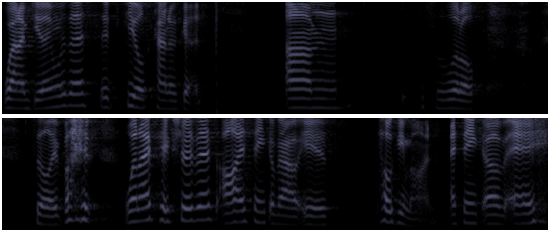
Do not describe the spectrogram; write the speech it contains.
when I'm dealing with this, it feels kind of good. Um, it's a little silly, but when I picture this, all I think about is Pokemon. I think of a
